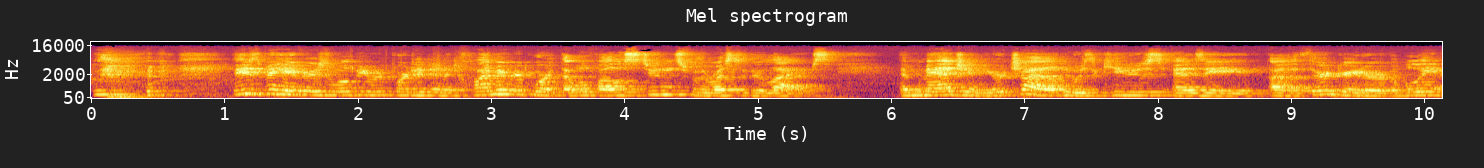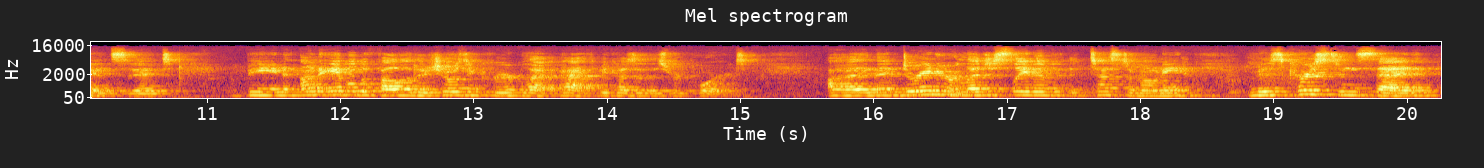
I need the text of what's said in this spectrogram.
These behaviors will be reported in a climate report that will follow students for the rest of their lives. Imagine your child who is accused as a uh, third grader of a bullying incident being unable to follow their chosen career path because of this report. Uh, and then during her legislative testimony, Ms. Kersten said,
